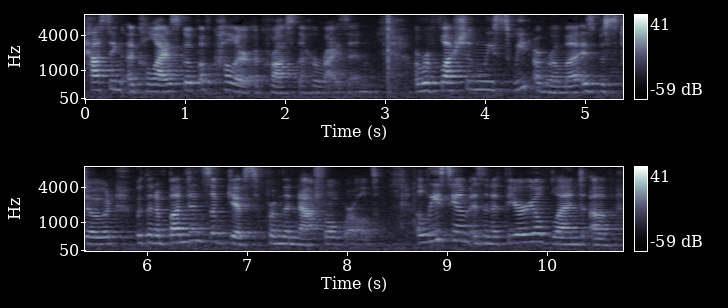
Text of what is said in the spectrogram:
casting a kaleidoscope of color across the horizon. A sweet aroma is bestowed with an abundance of gifts from the natural world. Elysium is an ethereal blend of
